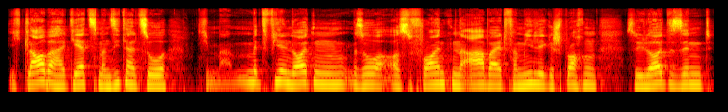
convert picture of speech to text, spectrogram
ich glaube halt jetzt, man sieht halt so, ich, mit vielen Leuten so aus Freunden, Arbeit, Familie gesprochen, so die Leute sind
